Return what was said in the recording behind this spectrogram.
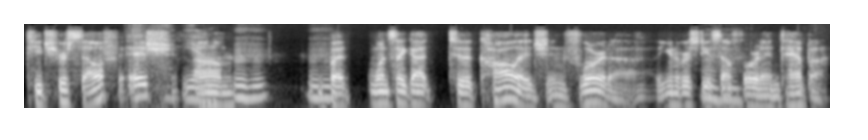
teach yourself ish yeah um, mm-hmm. Mm-hmm. but once i got to college in florida the university of south mm-hmm. florida in tampa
